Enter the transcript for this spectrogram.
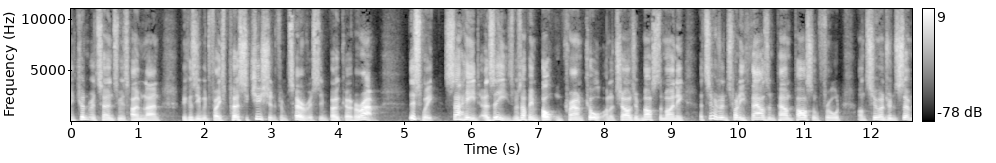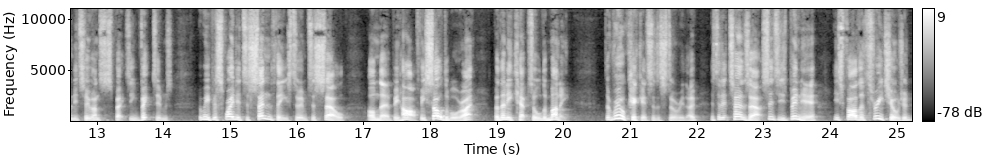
and couldn't return to his homeland because he would face persecution from terrorists in Boko Haram. This week, Sahid Aziz was up in Bolton Crown Court on a charge of masterminding a £220,000 parcel fraud on 272 unsuspecting victims who he persuaded to send things to him to sell on their behalf. He sold them all right, but then he kept all the money. The real kicker to the story, though, is that it turns out since he's been here, he's fathered three children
